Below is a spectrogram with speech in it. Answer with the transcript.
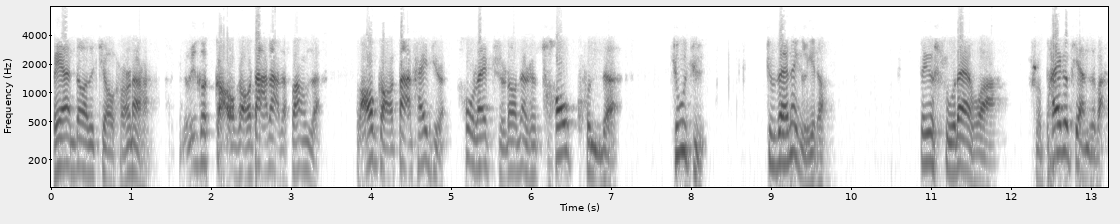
北安道的交口那儿有一个高高大大的房子，老高大台阶后来知道那是曹锟的旧居，就在那个里头。这个苏大夫啊说拍个片子吧，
